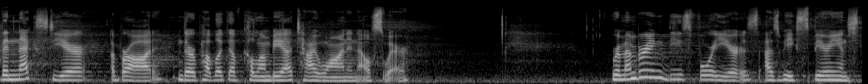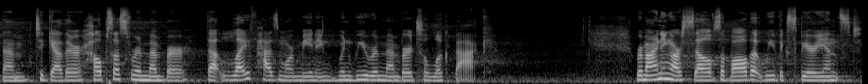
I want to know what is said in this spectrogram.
the next year abroad in the Republic of Colombia, Taiwan, and elsewhere. Remembering these four years as we experience them together helps us remember that life has more meaning when we remember to look back. Reminding ourselves of all that we've experienced,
